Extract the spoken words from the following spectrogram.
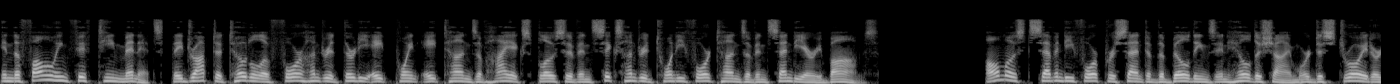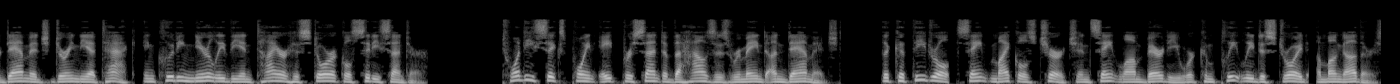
In the following 15 minutes, they dropped a total of 438.8 tons of high explosive and 624 tons of incendiary bombs. Almost 74% of the buildings in Hildesheim were destroyed or damaged during the attack, including nearly the entire historical city centre. 26.8% of the houses remained undamaged. The cathedral, St. Michael's Church and St. Lamberti were completely destroyed, among others.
